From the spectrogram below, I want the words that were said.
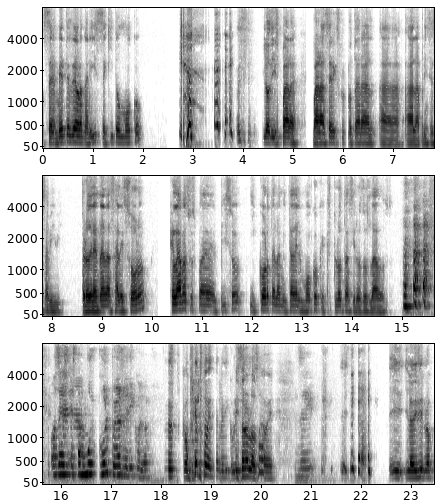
se mete el dedo a la nariz, se quita un moco y lo dispara para hacer explotar a, a, a la princesa Vivi. Pero de la nada sale Zoro, clava su espada en el piso y corta la mitad del moco que explota hacia los dos lados. o sea, es- está muy cool, pero es ridículo. Es completamente ridículo y Zoro lo sabe. Sí. Y, y lo dice, no,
